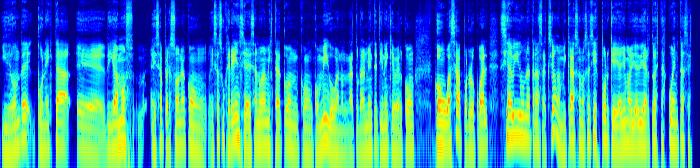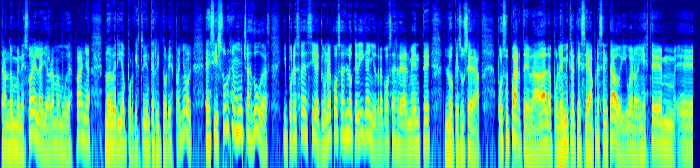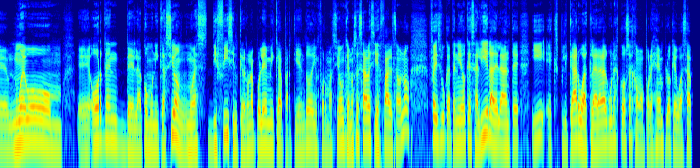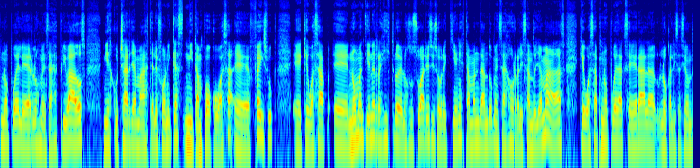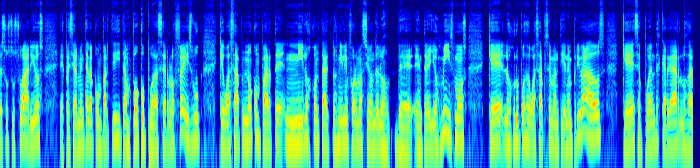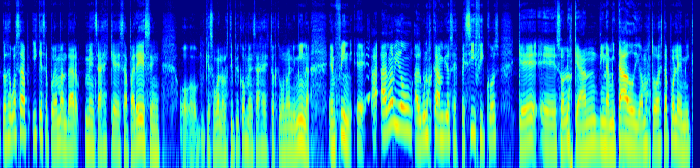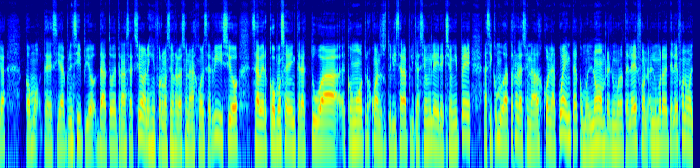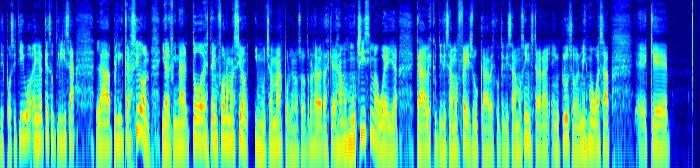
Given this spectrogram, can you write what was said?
y de dónde conecta, eh, digamos, esa persona con esa sugerencia, esa nueva amistad con, conmigo. Bueno, naturalmente tiene que ver con, con WhatsApp, por lo cual sí ha habido una transacción. En mi caso, no sé si es porque ya yo me había abierto estas cuentas estando en Venezuela y ahora me mudé a España, no debería porque estoy en territorio español. Es decir, surgen muchas dudas y por eso decía que una cosa es lo que digan y otra cosa es realmente lo que suceda. Por su parte, dada la polémica que se ha presentado y bueno, en este mm, eh, nuevo mm, eh, orden de la comunicación no es difícil crear una polémica partiendo de información que no se sabe si es falsa o no. Facebook ha tenido que salir adelante y explicar o aclarar algunas cosas como por ejemplo que WhatsApp no puede leer los mensajes privados, ni escuchar llamadas telefónicas, ni tampoco eh, Facebook, eh, que WhatsApp eh, no mantiene registro de los usuarios y sobre quién está mandando mensajes o realizando llamadas, que WhatsApp no puede acceder a la localización de sus usuarios, especialmente a la compartida, y tampoco puede hacerlo Facebook, que WhatsApp no comparte ni los contactos ni la información de los, de, entre ellos mismos, que los grupos de WhatsApp se mantienen privados, que se pueden descargar los datos de WhatsApp y que se pueden mandar mensajes que desaparecen o, que son bueno, los típicos mensajes estos que uno elimina. En fin, eh, han habido algunos cambios específicos que eh, son los que han dinamitado, digamos, toda esta polémica, como te decía al principio, datos de transacciones, información relacionada con el servicio, saber cómo se interactúa con otros cuando se utiliza la aplicación y la dirección IP, así como datos relacionados con la cuenta, como el nombre, el número de teléfono, el número de teléfono o el dispositivo en el que se utiliza la aplicación. Y al final toda esta información y mucha más, porque nosotros la verdad es que dejamos muchísima huella cada vez que utilizamos Facebook, cada vez que utilizamos Instagram, incluso en el mismo WhatsApp, eh, que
